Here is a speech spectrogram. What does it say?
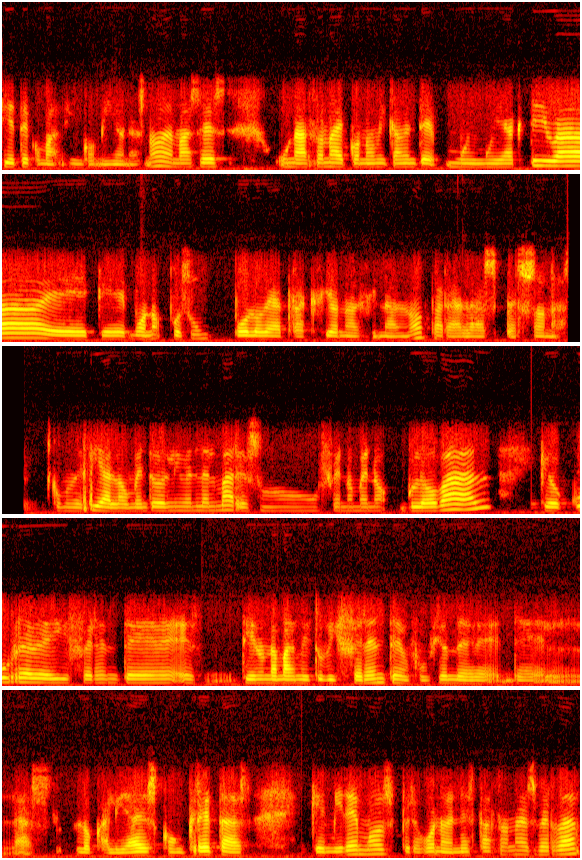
7,5 millones. ¿no? Además es una zona económicamente muy, muy activa, eh, que, bueno, pues un polo de atracción al final ¿no? para las personas como decía, el aumento del nivel del mar es un fenómeno global que ocurre de diferente, tiene una magnitud diferente en función de, de, las localidades concretas que miremos, pero bueno, en esta zona es verdad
